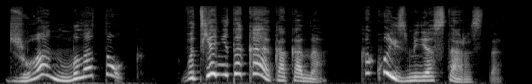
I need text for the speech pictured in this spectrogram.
«Джоан — молоток! Вот я не такая, как она! Какой из меня староста?»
